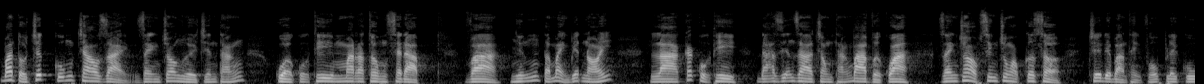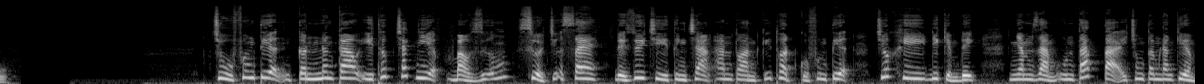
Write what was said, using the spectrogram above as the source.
ban tổ chức cũng trao giải dành cho người chiến thắng của cuộc thi marathon xe đạp và những tấm ảnh biết nói là các cuộc thi đã diễn ra trong tháng 3 vừa qua dành cho học sinh trung học cơ sở trên địa bàn thành phố Pleiku chủ phương tiện cần nâng cao ý thức trách nhiệm bảo dưỡng, sửa chữa xe để duy trì tình trạng an toàn kỹ thuật của phương tiện trước khi đi kiểm định nhằm giảm un tắc tại trung tâm đăng kiểm.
